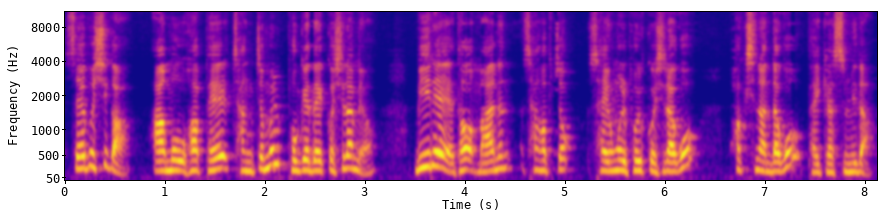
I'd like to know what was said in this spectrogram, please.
세브시가 암호화폐의 장점을 보게 될 것이라며 미래에 더 많은 상업적 사용을 볼 것이라고 확신한다고 밝혔습니다.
